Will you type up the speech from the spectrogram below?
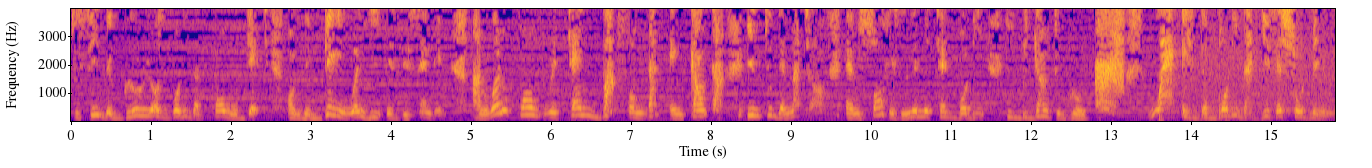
to see the glorious body that Paul will get on the day when he is descending. And when Paul returned back from that encounter into the natural and saw his limited body, he began to grow. Ah, where is the body that Jesus showed me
